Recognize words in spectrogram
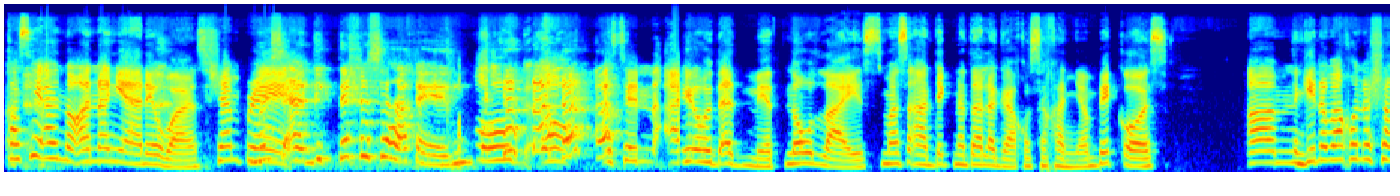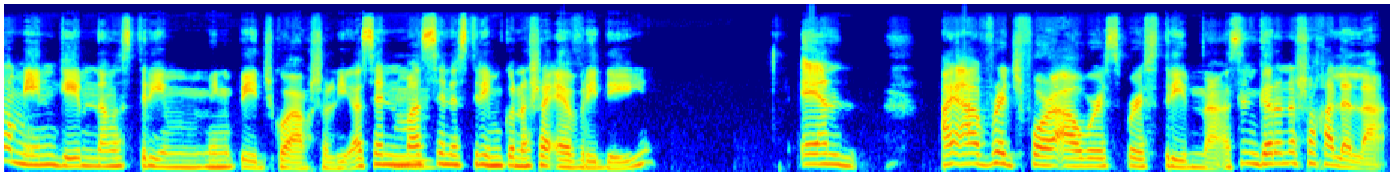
kasi ano, ang nangyari was, syempre, Mas addict na siya sa akin. oh, oh, as in, I would admit, no lies, mas addict na talaga ako sa kanya because um, ginawa ko na siyang main game ng streaming page ko actually. As in, Mm. mas sinestream ko na siya everyday. And I average 4 hours per stream na. As in, gano'n na siya kalala.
